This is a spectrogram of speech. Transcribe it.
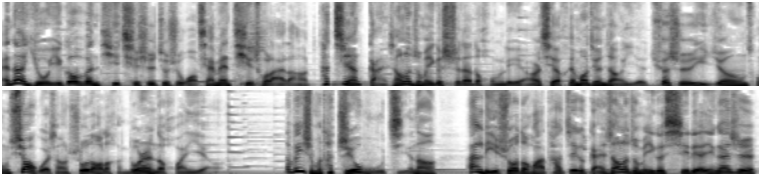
哎，那有一个问题，其实就是我前面提出来的啊，他既然赶上了这么一个时代的红利，而且黑猫警长也确实已经从效果上收到了很多人的欢迎，那为什么他只有五集呢？按理说的话，他这个赶上了这么一个系列，应该是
